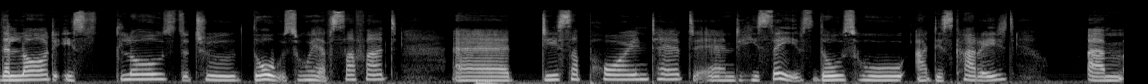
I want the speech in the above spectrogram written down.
the Lord is close to those who have suffered uh disappointed and he saves those who are discouraged. Um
